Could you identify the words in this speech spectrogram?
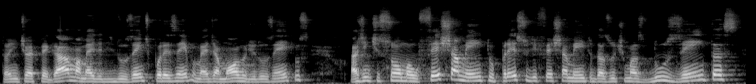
Então a gente vai pegar uma média de 200, por exemplo, média móvel de 200, a gente soma o fechamento, o preço de fechamento das últimas 200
